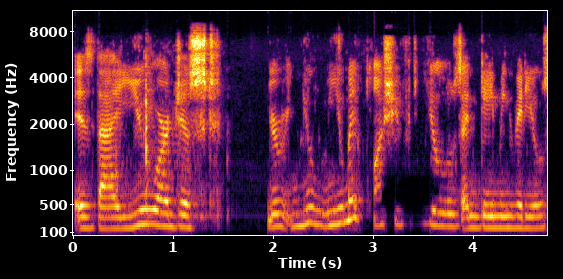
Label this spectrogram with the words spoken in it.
is that you are just you you you make plushie videos and gaming videos,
